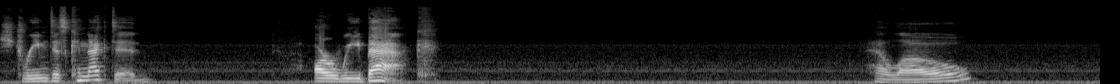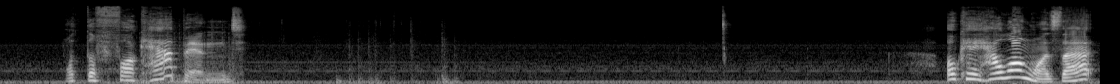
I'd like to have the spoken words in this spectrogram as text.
Stream disconnected. Are we back? Hello? What the fuck happened? Okay, how long was that?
